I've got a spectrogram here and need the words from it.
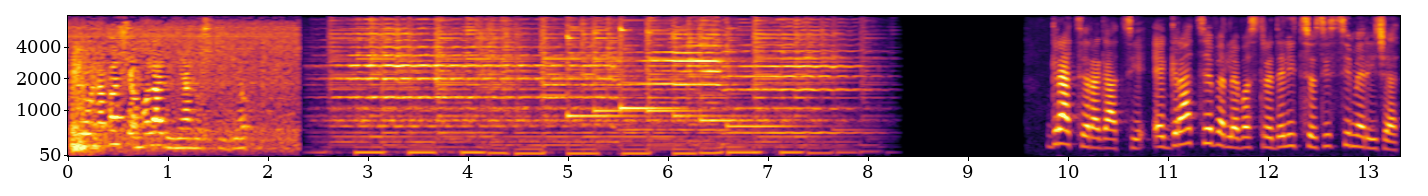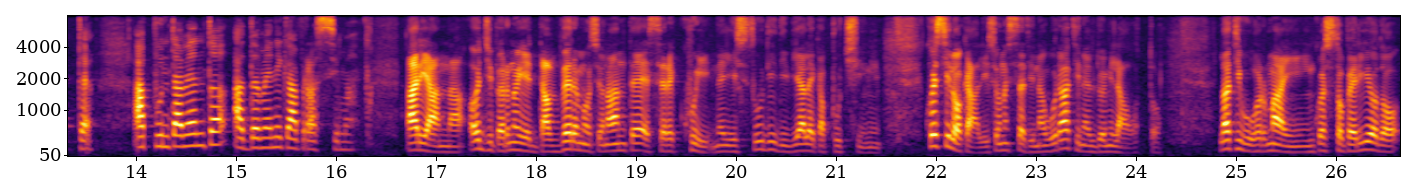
E ora passiamo la linea allo studio. Grazie ragazzi e grazie per le vostre deliziosissime ricette. Appuntamento a domenica prossima. Arianna, oggi per noi è davvero emozionante essere qui negli studi di Viale Cappuccini. Questi locali sono stati inaugurati nel 2008. La TV ormai in questo periodo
